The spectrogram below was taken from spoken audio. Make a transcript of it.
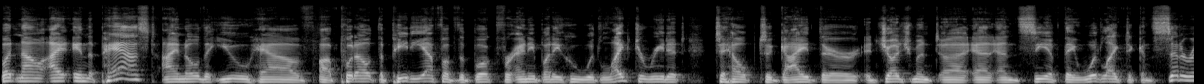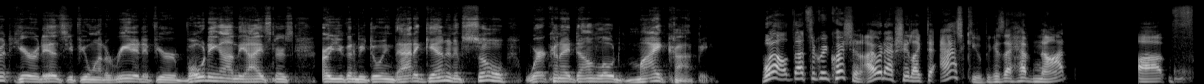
But now, I in the past, I know that you have uh, put out the PDF of the book for anybody who would like to read it to help to guide their judgment uh, and and see if they would like to consider it. Here it is. If you want to read it, if you're voting on the Eisners, are you going to be doing that again? And if so, where can I download my copy? Well, that's a great question. I would actually like to ask you because I have not uh, f-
